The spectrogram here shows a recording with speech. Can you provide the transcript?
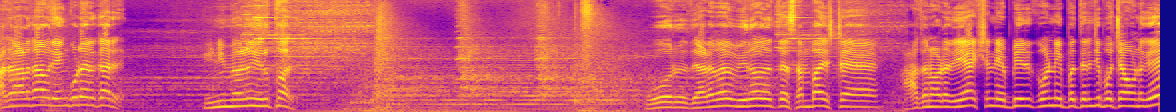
அதனால தான் அவர் என் கூட இருக்காரு. இனிமேலும் இருப்பார். ஒரு தடவை விரோதத்தை சம்பாதிச்சிட்ட அதனோட ரியாக்ஷன் எப்படி இருக்கும்னு இப்போ தெரிஞ்சு போச்சா உனக்கு?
